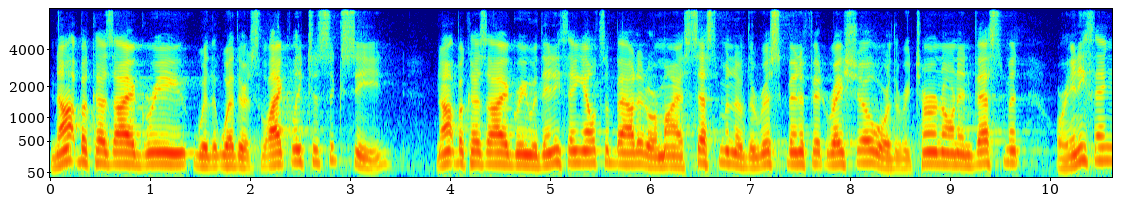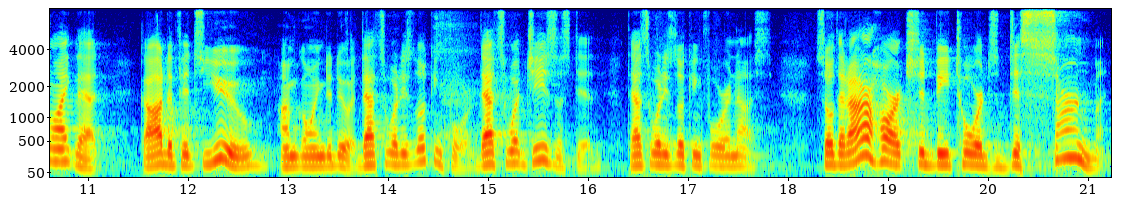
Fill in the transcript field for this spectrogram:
Not because I agree with whether it's likely to succeed, not because I agree with anything else about it or my assessment of the risk benefit ratio or the return on investment or anything like that. God, if it's you, I'm going to do it. That's what He's looking for. That's what Jesus did. That's what He's looking for in us. So that our heart should be towards discernment,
